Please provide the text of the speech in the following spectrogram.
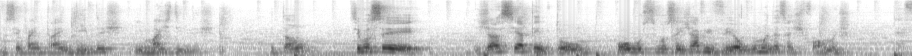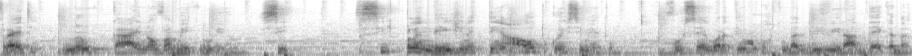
você vai entrar em dívidas e mais dívidas. Então, se você já se atentou ou se você já viveu alguma dessas formas reflete, não cai novamente no erro, se, se planeje, né? tenha autoconhecimento. Você agora tem uma oportunidade de virar a década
